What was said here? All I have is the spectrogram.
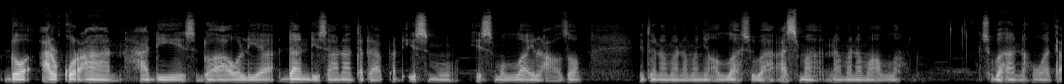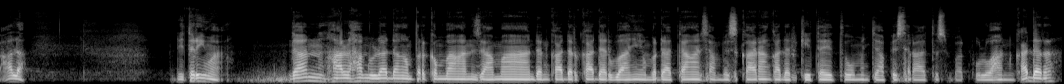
doa Al-Quran, hadis, doa ulia dan di sana terdapat ismu Ismullahil Azam. Itu nama-namanya Allah subhanahu Allah subhanahu wa ta'ala. Diterima. Dan alhamdulillah dengan perkembangan zaman dan kadar-kadar banyak yang berdatangan sampai sekarang kadar kita itu mencapai 140-an kadar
